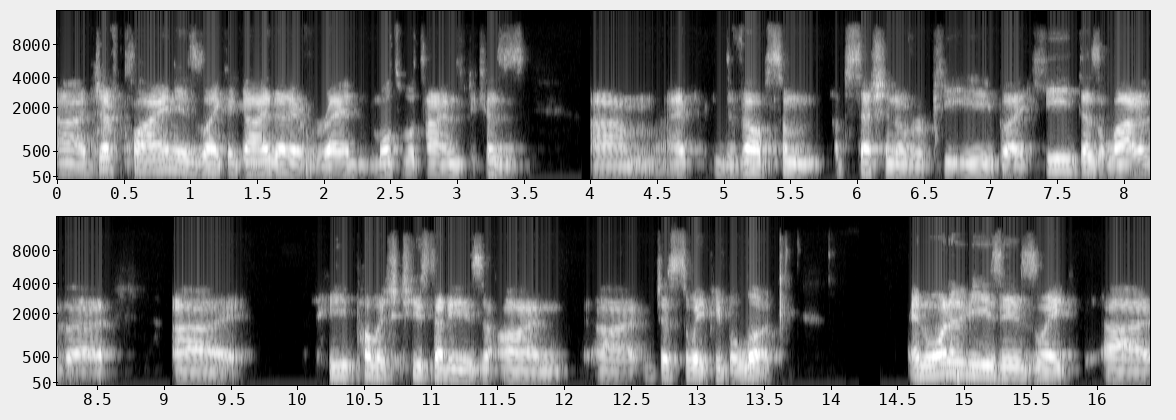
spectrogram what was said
Uh, Jeff Kline is like a guy that I've read multiple times because um, I developed some obsession over PE, but he does a lot of the, uh, he published two studies on uh, just the way people look. And one of these is like uh,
